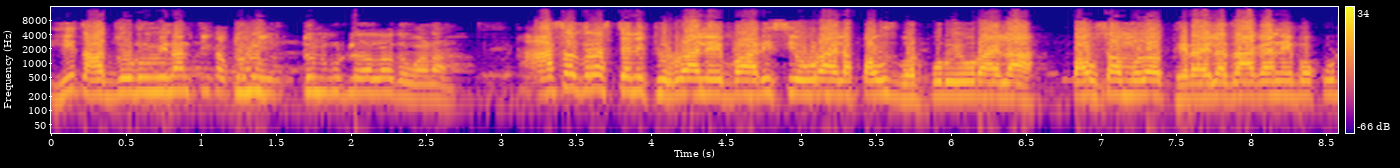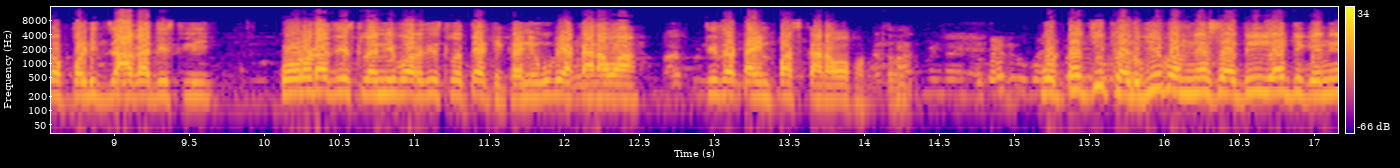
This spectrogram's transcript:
हीच हात जोडून विनंती का तुम्ही तुम्ही तुम्ही कुठे झाला होता वाडा? असंच रस्त्याने फिरू राहिले बारिश येऊ राहिला पाऊस भरपूर येऊ राहिला पावसामुळं फिरायला जागा नाही बा कुठं पडीत जागा दिसली. कोरडा दिसलं निबर दिसलं त्या ठिकाणी उभ्या करावा. तिथं टाइमपास करावा फक्त. पोटाची खडगी बनण्यासाठी या ठिकाणी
